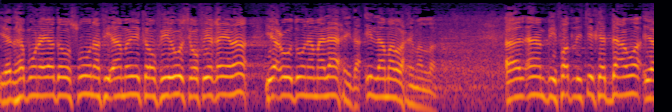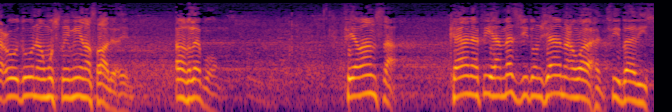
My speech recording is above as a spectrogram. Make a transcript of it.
يذهبون يدرسون في أمريكا وفي روسيا وفي غيرها يعودون ملاحدة إلا من رحم الله. الآن بفضل تلك الدعوة يعودون مسلمين صالحين أغلبهم. فرنسا كان فيها مسجد جامع واحد في باريس.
